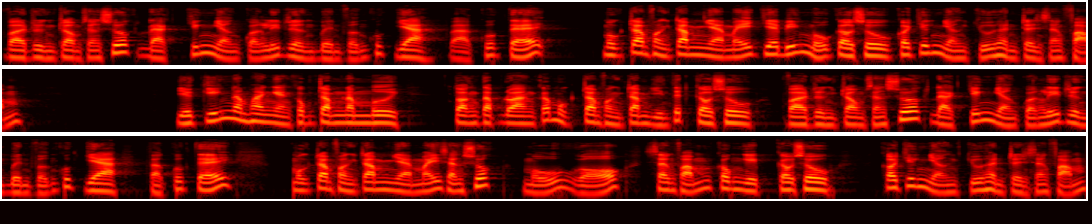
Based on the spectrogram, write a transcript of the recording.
và rừng trồng sản xuất đạt chứng nhận quản lý rừng bền vững quốc gia và quốc tế. 100% nhà máy chế biến mũ cao su có chứng nhận chuỗi hành trình sản phẩm. Dự kiến năm 2050, toàn tập đoàn có 100% diện tích cao su và rừng trồng sản xuất đạt chứng nhận quản lý rừng bền vững quốc gia và quốc tế. 100% nhà máy sản xuất mũ, gỗ, sản phẩm công nghiệp cao su có chứng nhận chuỗi hành trình sản phẩm.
